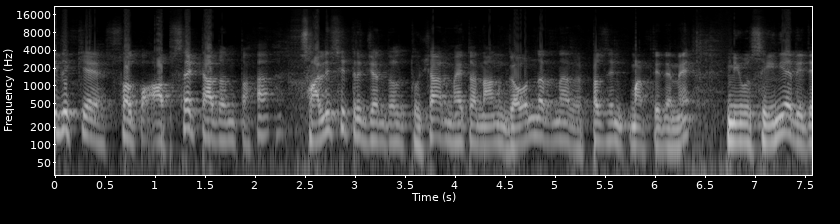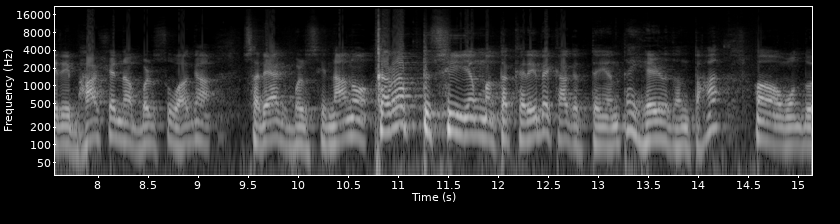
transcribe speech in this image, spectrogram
ಇದಕ್ಕೆ ಸ್ವಲ್ಪ ಅಪ್ಸೆಟ್ ಆದಂತಹ ಸಾಲಿಸಿಟರ್ ಜನರಲ್ ತುಷಾರ್ ಮೆಹ್ತಾ ನಾನು ಗವರ್ನರ್ನ ರೆಪ್ರೆಸೆಂಟ್ ಮಾಡ್ತಿದ್ದೇನೆ. ನೀವು ಸೀನಿಯರ್ ಇದ್ದೀರಿ, ಭಾಷೆನ ಬಳಸುವಾಗ ಸರಿಯಾಗಿ ಬಳಸಿ. ನಾನು ಕರಪ್ಟ್ ಸಿ ಎಂ ಅಂತ ಕರಿಬೇಕಾಗತ್ತೆ ಅಂತ ಹೇಳಿದಂತಹ ಒಂದು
